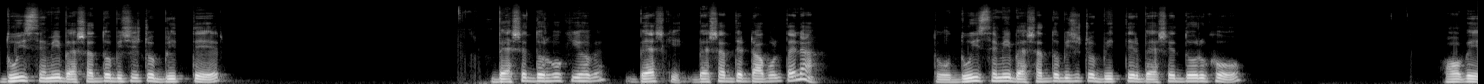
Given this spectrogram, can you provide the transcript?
দুই সেমি ব্যাসার্ধ বিশিষ্ট বৃত্তের ব্যাসের দৈর্ঘ্য কি হবে? ব্যাস কি? ব্যাসার্ধের ডাবল তাই না? তো দুই সেমি ব্যাসার্ধ বিশিষ্ট বৃত্তের ব্যাসের দৈর্ঘ্য হবে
